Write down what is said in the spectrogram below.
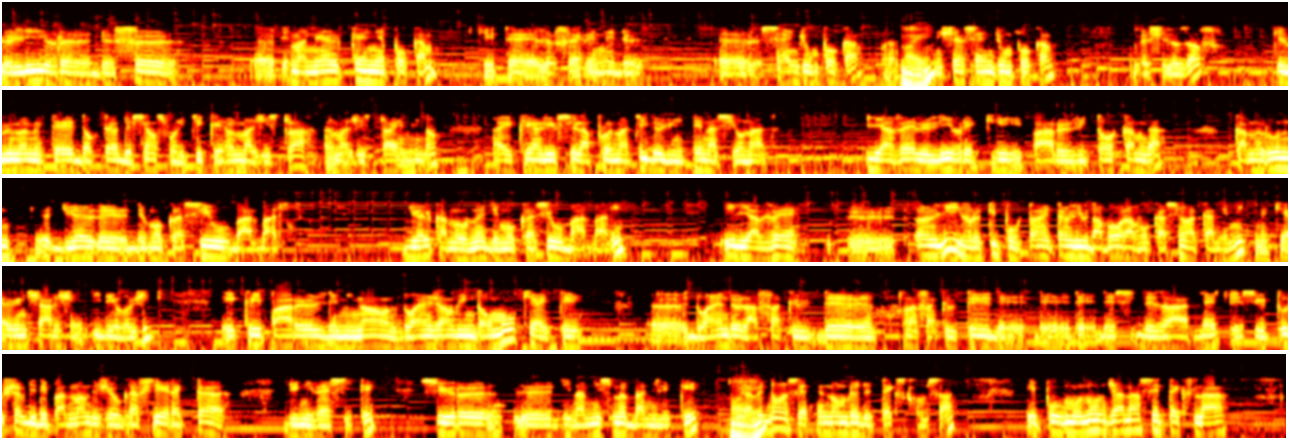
Le livre de feu euh, Emmanuel Kenye Pokam, qui était le frère aîné de euh, Saint-Jung Pokam, Oui. Michel Saint-Jung Pokam, le philosophe, qui lui-même était docteur de sciences politiques et un magistrat, un magistrat éminent, a écrit un livre sur la problématique de l'unité nationale. Il y avait le livre écrit par Victor Kamga, Cameroun, duel euh, démocratie ou barbarie. Duel camerounais, démocratie ou barbarie. Il y avait euh, un livre qui pourtant est un livre d'abord à vocation académique, mais qui a une charge idéologique, écrit par l'éminent doyen Jean-Louis Ndomo, qui a été euh, doyen de la, faculté des, des, des, des, arts et surtout chef du département de géographie et recteur d'université sur euh, le dynamisme banileke. Il y avait donc un certain nombre de textes comme ça. Et pour Mono Djana, ces textes-là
